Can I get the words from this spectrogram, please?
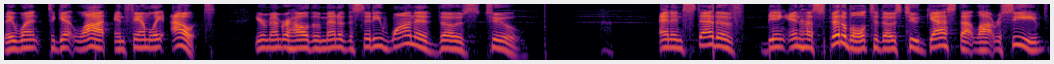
They went to get Lot and family out. You remember how the men of the city wanted those two. And instead of being inhospitable to those two guests that Lot received,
